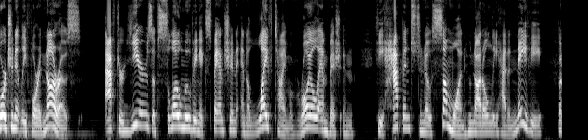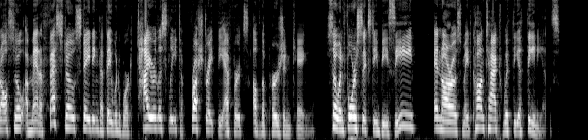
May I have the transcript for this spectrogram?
Fortunately for Inaros, after years of slow moving expansion and a lifetime of royal ambition, he happened to know someone who not only had a navy, but also a manifesto stating that they would work tirelessly to frustrate the efforts of the Persian king. So in 460 BCE, Inaros made contact with the Athenians.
